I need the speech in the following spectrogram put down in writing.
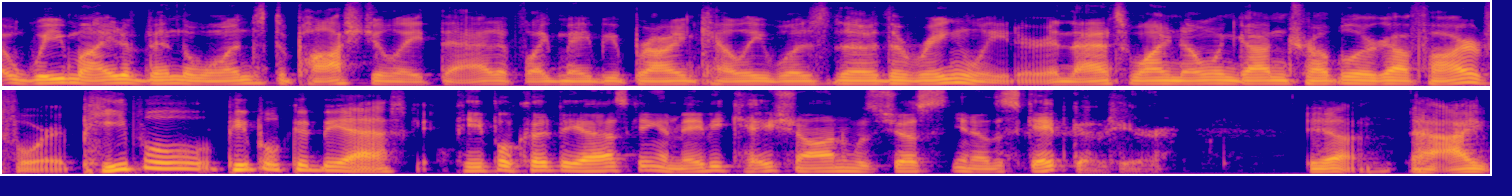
Uh, we might have been the ones to postulate that if like maybe Brian Kelly was the the ringleader and that's why no one got in trouble or got fired for it. People people could be asking. People could be asking, and maybe Kayshon was just you know the scapegoat here. Yeah. I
